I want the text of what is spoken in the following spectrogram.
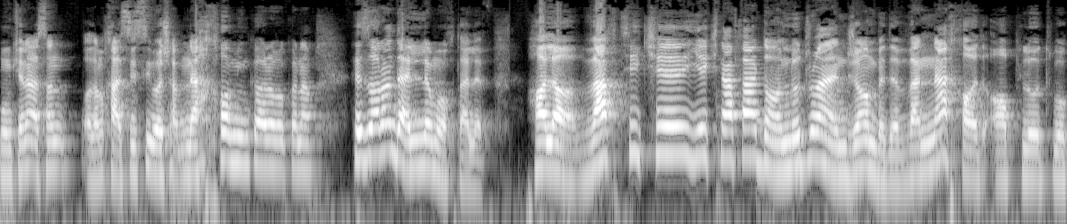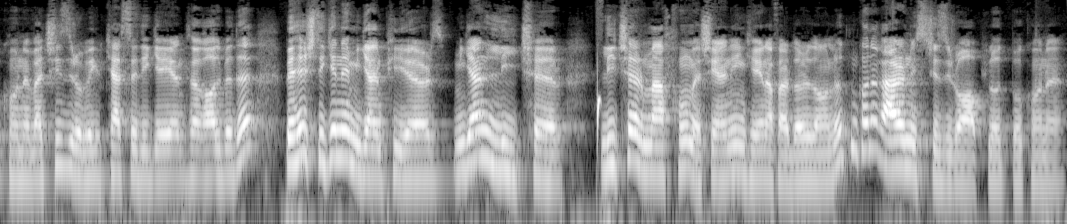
ممکنه اصلا آدم خصیصی باشم نخوام این کارو بکنم. هزاران دلیل مختلف. حالا وقتی که یک نفر دانلود رو انجام بده و نخواد آپلود بکنه و چیزی رو به کس دیگه انتقال بده بهش دیگه نمیگن peers میگن leecher leecher مفهومش یعنی اینکه یه نفر داره دانلود می‌کنه قرار نیست چیزی رو آپلود بکنه.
